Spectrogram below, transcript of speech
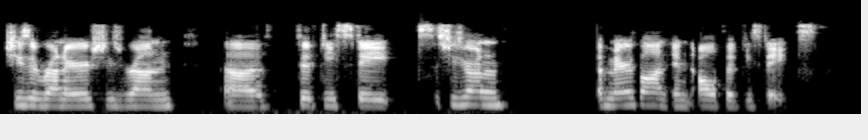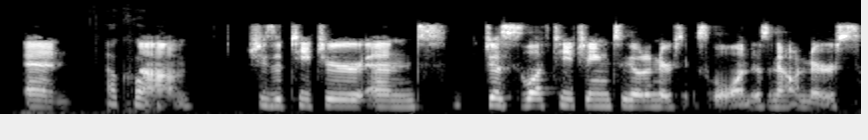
she's a runner. She's run uh, 50 states. She's run a marathon in all 50 states, and oh, cool. Um, she's a teacher and just left teaching to go to nursing school and is now a nurse.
